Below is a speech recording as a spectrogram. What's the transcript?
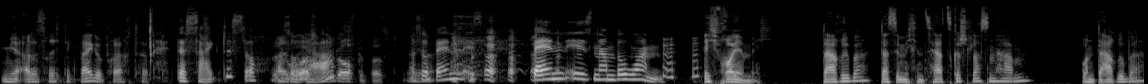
mir alles richtig beigebracht habt. Das zeigt es doch. Also, Also, du hast ja. gut aufgepasst. Also Ben ist, ben is number one. Ich freue mich. Darüber, dass Sie mich ins Herz geschlossen haben und darüber,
